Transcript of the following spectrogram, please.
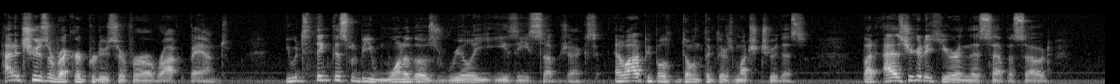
How to choose a record producer for a rock band. You would think this would be one of those really easy subjects, and a lot of people don't think there's much to this. But as you're going to hear in this episode,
